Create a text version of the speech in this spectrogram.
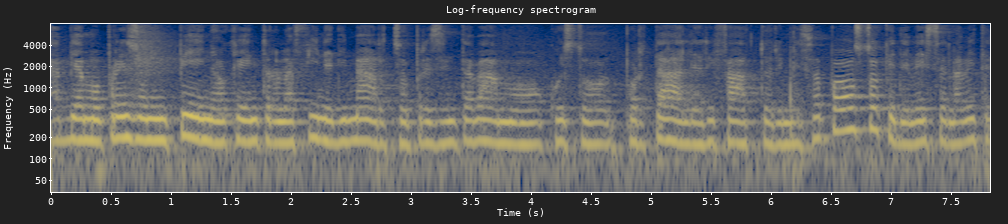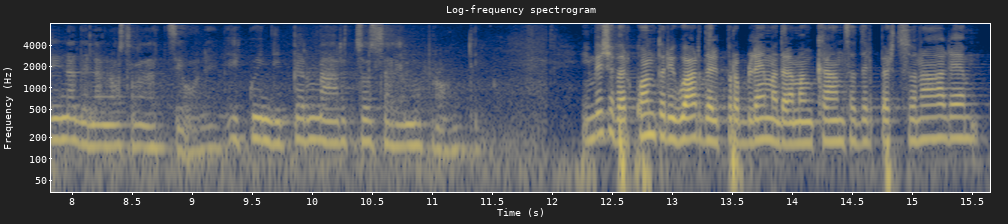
abbiamo preso un impegno che entro la fine di marzo presentavamo questo portale rifatto e rimesso a posto che deve essere la vetrina della nostra nazione e quindi per marzo saremo pronti. Invece per quanto riguarda il problema della mancanza del personale,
